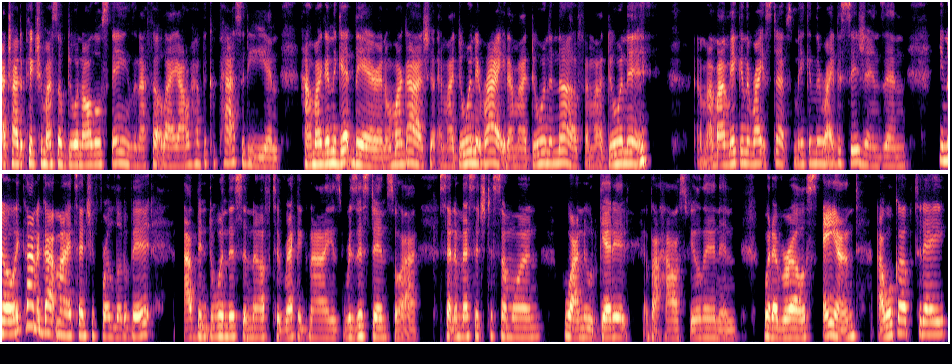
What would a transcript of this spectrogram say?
I tried to picture myself doing all those things and I felt like I don't have the capacity and how am I going to get there? And oh my gosh, am I doing it right? Am I doing enough? Am I doing it? am, am I making the right steps, making the right decisions? And you know, it kind of got my attention for a little bit. I've been doing this enough to recognize resistance. So I sent a message to someone who I knew would get it about how I was feeling and whatever else. And I woke up today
